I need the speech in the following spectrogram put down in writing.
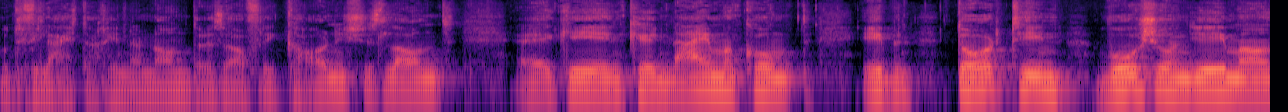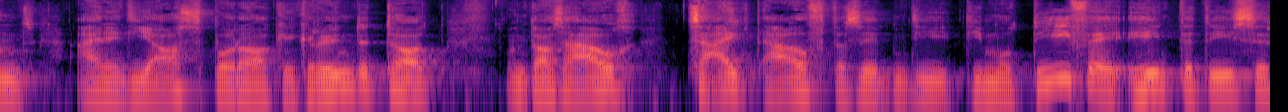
oder vielleicht auch in ein anderes afrikanisches Land äh, gehen können. Nein, man kommt eben dorthin, wo schon jemand eine Diaspora gegründet hat und das auch zeigt auf, dass eben die, die Motive hinter dieser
